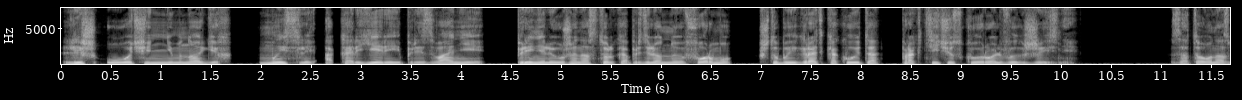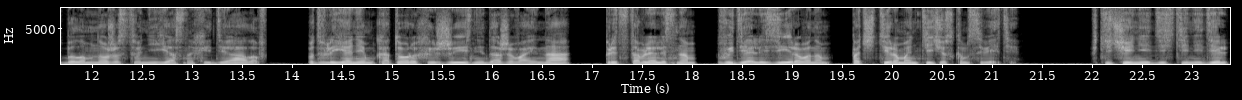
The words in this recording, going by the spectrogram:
лишь у очень немногих мысли о карьере и призвании приняли уже настолько определенную форму, чтобы играть какую-то практическую роль в их жизни. Зато у нас было множество неясных идеалов, под влиянием которых и жизнь, и даже война представлялись нам в идеализированном, почти романтическом свете. В течение десяти недель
